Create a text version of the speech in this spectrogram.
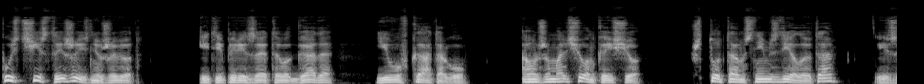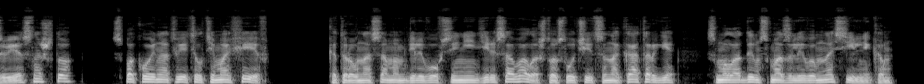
пусть чистой жизнью живет. И теперь из-за этого гада его в каторгу. А он же мальчонка еще. Что там с ним сделают, а? Известно что, — спокойно ответил Тимофеев, которого на самом деле вовсе не интересовало, что случится на каторге, — с молодым смазливым насильником.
